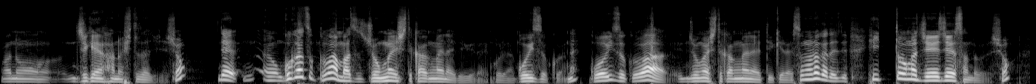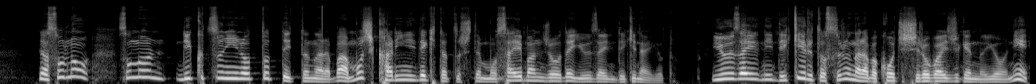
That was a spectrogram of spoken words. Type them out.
あの次元派の人たちでしょ？でご家族はまず除外して考えないといけない。これはご遺族はね。ご遺族は除外して考えないといけない。その中で筆頭が JJ さんだでしょ？じゃそのその理屈にのっとっていったならばもし仮にできたとしても裁判上で有罪にできないよと。有罪にできるとするならば高知白バイ事件のように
